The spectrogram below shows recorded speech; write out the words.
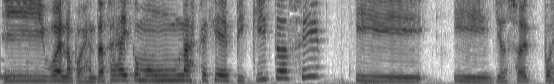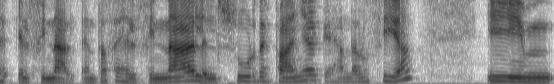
Y bueno, pues entonces hay como una especie de piquito así y, y yo soy pues el final. Entonces el final, el sur de España, que es Andalucía. Y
